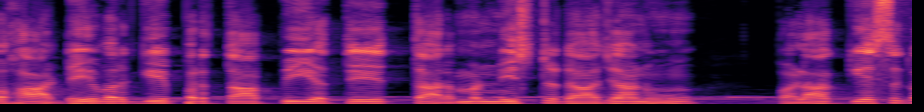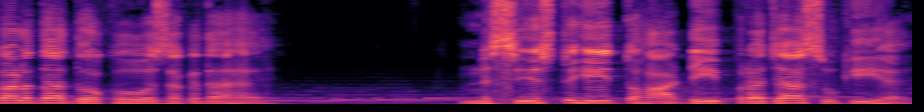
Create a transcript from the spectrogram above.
ਤੁਹਾਡੇ ਵਰਗੇ ਪ੍ਰਤਾਪੀ ਅਤੇ ਧਰਮਨਿਸ਼ਟ ਰਾਜਾ ਨੂੰ ਭਲਾ ਕਿਸ ਗੱਲ ਦਾ ਦੁੱਖ ਹੋ ਸਕਦਾ ਹੈ? ਨਿਸ਼ਿਸ਼ਟ ਹੀ ਤੁਹਾਡੀ ਪ੍ਰਜਾ ਸੁਖੀ ਹੈ।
